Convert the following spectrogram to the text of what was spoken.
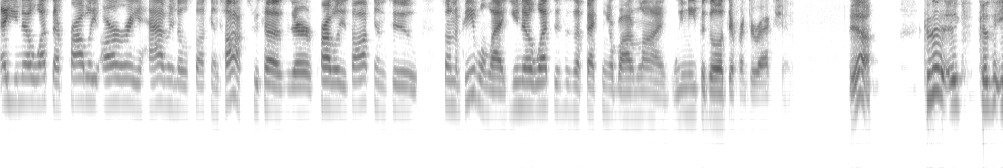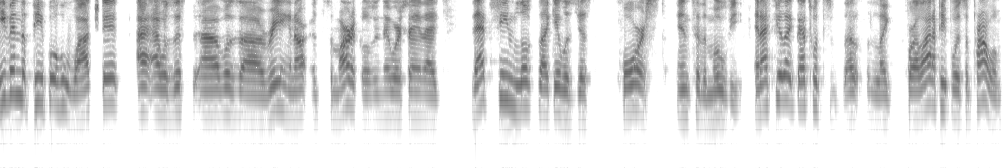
And you know what? They're probably already having those fucking talks because they're probably talking to some of the people like, you know what? This is affecting your bottom line. We need to go a different direction. Yeah because because even the people who watched it, I, I was just I was uh, reading some articles and they were saying that that scene looked like it was just forced into the movie, and I feel like that's what's uh, like for a lot of people it's a problem.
